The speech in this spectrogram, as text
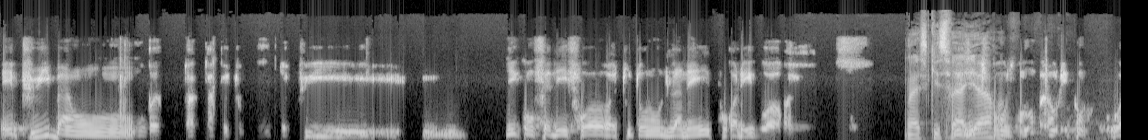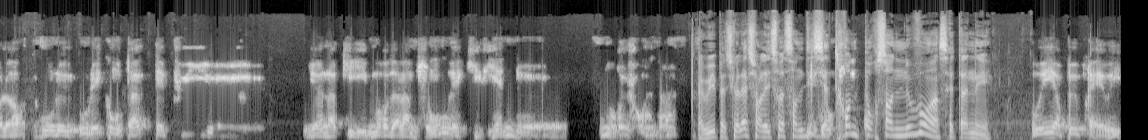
et puis ben on, on recontacte un peu tout le monde. Et puis dès qu'on fait des foires euh, tout au long de l'année pour aller voir euh, ouais, Ce qui se fait ailleurs. ben, on les, voilà, on, les, on les contacte et puis euh, il y en a qui mordent à l'hameçon et qui viennent nous rejoindre. Ah oui, parce que là sur les 70, il y a 30% de nouveaux hein, cette année. Oui, à peu près, oui.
